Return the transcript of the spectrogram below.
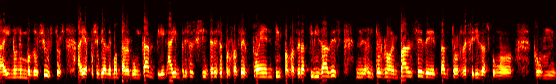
aí non en modos xustos. Aí a posibilidad de montar algún camping. Hai empresas que se interesan por facer puenting, por facer actividades en torno ao embalse de tanto referidas como con,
